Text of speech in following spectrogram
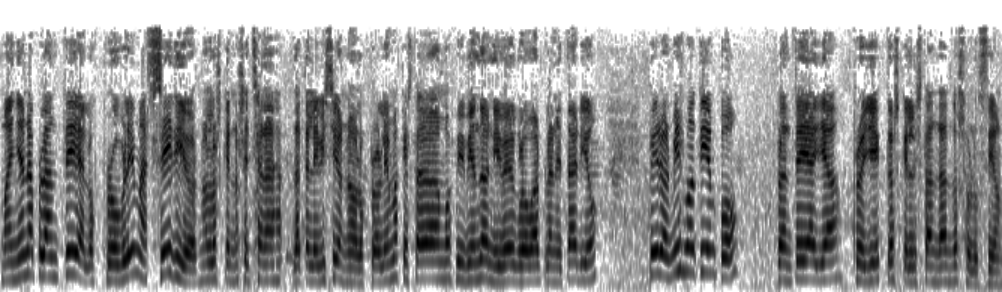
mañana plantea los problemas serios, no los que nos echan a la televisión, no, los problemas que estamos viviendo a nivel global planetario, pero al mismo tiempo plantea ya proyectos que le están dando solución.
